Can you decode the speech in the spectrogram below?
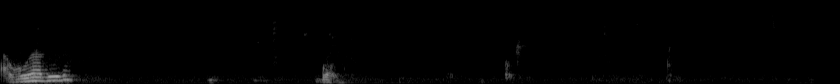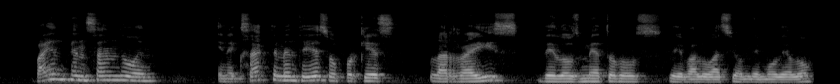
¿Alguna duda? Bueno. Vayan pensando en, en exactamente eso porque es la raíz de los métodos de evaluación de modelo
